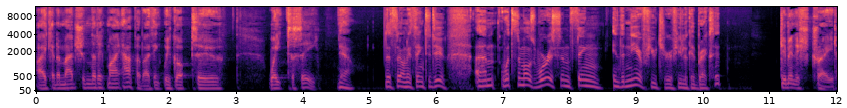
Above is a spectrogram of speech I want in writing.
I can imagine that it might happen. I think we've got to wait to see. Yeah, that's the only thing to do. Um, what's the most worrisome thing in the near future if you look at Brexit? diminished trade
